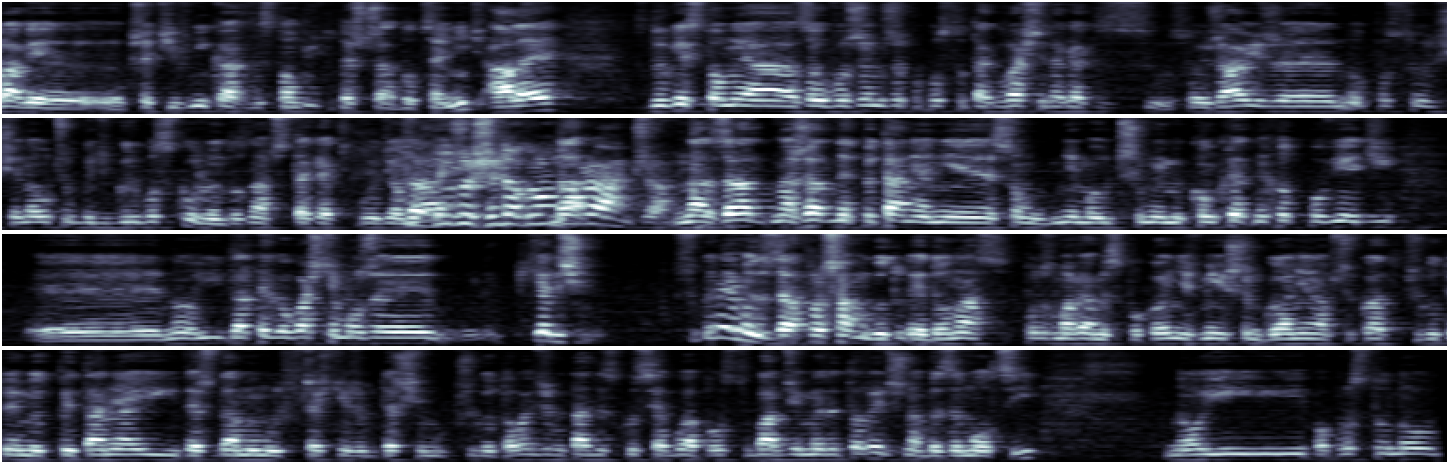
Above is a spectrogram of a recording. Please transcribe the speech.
prawie e, przeciwnikach, wystąpi, to też trzeba docenić, ale z drugiej strony ja zauważyłem, że po prostu tak właśnie, tak jak spojrzałeś, że no po prostu się nauczył być gruboskórnym, to znaczy tak jak powiedział Za Marek, dużo się doglądał na, rancza. na, za, na żadne pytania nie są, nie ma, otrzymujemy konkretnych odpowiedzi. Yy, No i dlatego właśnie może kiedyś sugerujemy, zapraszamy go tutaj do nas, porozmawiamy spokojnie w mniejszym gronie, na przykład przygotujemy pytania i też damy mu wcześniej, żeby też się mógł przygotować, żeby ta dyskusja była po prostu bardziej merytoryczna, bez emocji. No i po prostu no,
